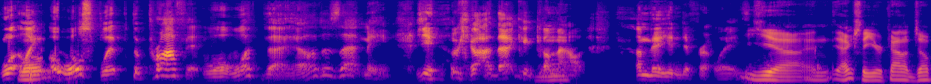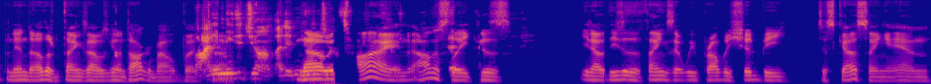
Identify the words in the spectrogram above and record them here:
Well, like, oh, we'll split the profit. Well, what the hell does that mean? You know, God, that could come mm-hmm. out a million different ways. Yeah, and actually, you're kind of jumping into other things I was going to talk about, but well, I didn't uh, mean to jump. I didn't. no, it's fine, honestly, because you know these are the things that we probably should be discussing, and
